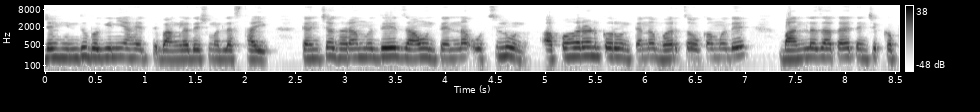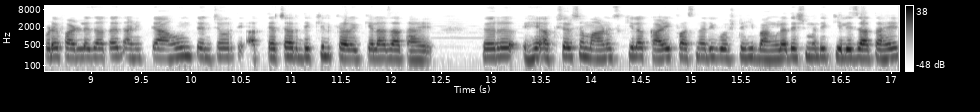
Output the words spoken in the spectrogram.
जे हिंदू भगिनी आहेत बांगलादेशमधल्या स्थायिक त्यांच्या घरामध्ये जाऊन त्यांना उचलून अपहरण करून त्यांना भर चौकामध्ये बांधलं जात आहे. त्यांचे कपडे फाडले जात आहेत आणि त्याहून त्यांच्यावरती अत्याचार देखील कर- केला जात आहे. तर हे अक्षरशः माणुसकीला काळीक फासणारी गोष्ट ही बांगलादेशमध्ये केली जात आहे.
